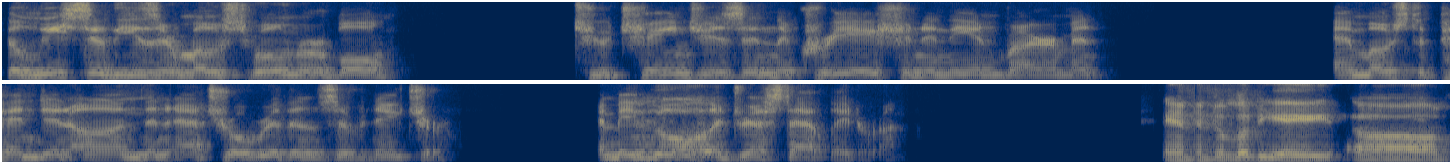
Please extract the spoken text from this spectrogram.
the least of these are most vulnerable to changes in the creation in the environment and most dependent on the natural rhythms of nature. And maybe we'll address that later on. And, and Olivier, uh,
